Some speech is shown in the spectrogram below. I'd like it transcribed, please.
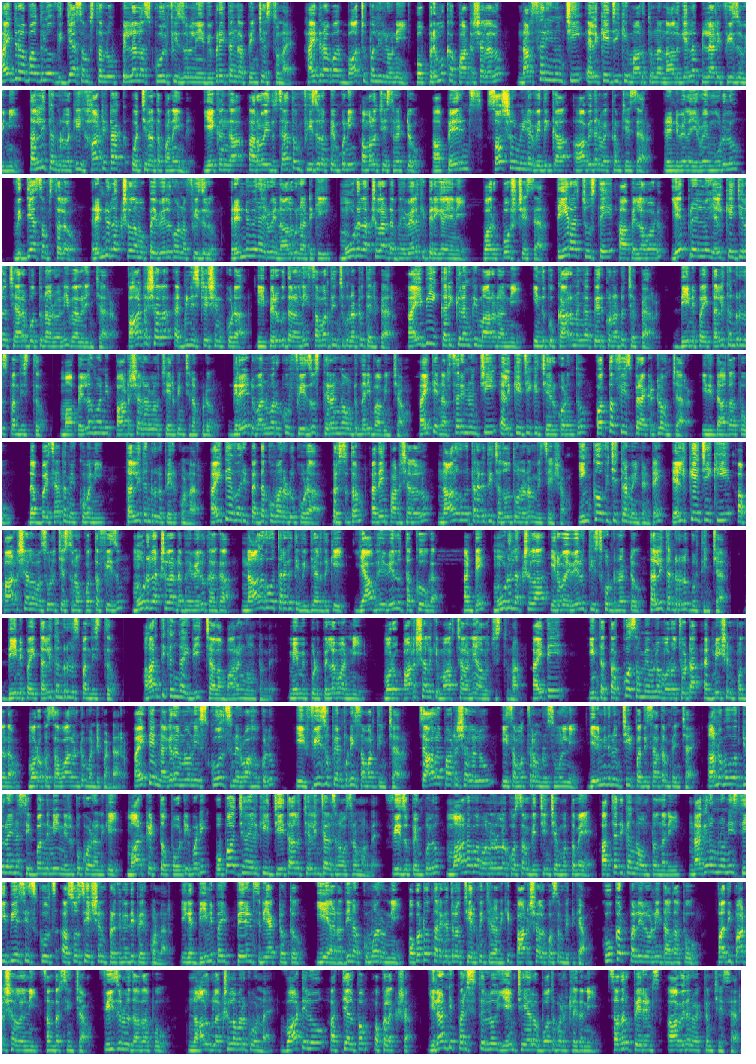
హైదరాబాద్లో విద్యా సంస్థలు పిల్లల స్కూల్ ఫీజుల్ని విపరీతంగా పెంచేస్తున్నాయి. హైదరాబాద్ బాచుపల్లిలోని ఓ ప్రముఖ పాఠశాలలో నర్సరీ నుంచి ఎల్కేజీకి మారుతున్న నాలుగేళ్ళ పిల్లాడి ఫీజు విని తల్లిదండ్రులకి హార్ట్అటాక్ వచ్చినంత పనైంది. ఏకంగా అరవై ఐదు శాతం ఫీజుల పెంపుని అమలు చేసినట్టు ఆ పేరెంట్స్ సోషల్ మీడియా వేదికగా ఆవేదన వ్యక్తం చేశారు. రెండు వేల ఇరవై మూడులో విద్యా సంస్థలో రెండు లక్షల ముప్పై వేలుగా ఉన్న ఫీజులు రెండు వేల ఇరవై నాలుగు నాటికి మూడు లక్షల డెబ్బై వేలకి పెరిగాయని వారు పోస్ట్ చేశారు. తీరా చూస్తే ఆ పిల్లవాడు ఏప్రిల్లో ఎల్కేజీలో చేరబోతున్నాడు అని వెల్లడించారు. పాఠశాల అడ్మినిస్ట్రేషన్ కూడా ఈ పెరుగుదలని సమర్థించుకున్నట్టు తెలిపారు. ఐబీ కరిక్యులం కి మారడాన్ని ఇందుకు కారణంగా పేర్కొన్నట్టు చెప్పారు. దీనిపై తల్లిదండ్రులు స్పందిస్తూ మా పిల్లవాడిని పాఠశాలలో చేర్పించినప్పుడు గ్రేడ్ వన్ వరకు ఫీజు స్థిరంగా ఉంటుందని భావించాం. అయితే నర్సరీ నుంచి ఎల్కేజీకి చేరుకోవడంతో కొత్త ఫీజు బ్రాకెట్లో ఉంచారు. ఇది దాదాపు డెబ్బై శాతం ఎక్కువని తల్లిదండ్రులు పేర్కొన్నారు. అయితే వారి పెద్ద కుమారుడు కూడా ప్రస్తుతం అదే పాఠశాలలో నాలుగవ తరగతి చదువుతుండడం విశేషం. ఇంకో విచిత్రం ఏంటంటే ఎల్కేజీకి ఆ పాఠశాల వసూలు చేస్తున్న కొత్త ఫీజు మూడు లక్షల డెబ్బై వేలు కాగా నాలుగవ తరగతి విద్యార్థికి యాభై వేలు తక్కువగా అంటే మూడు లక్షల ఇరవై వేలు తీసుకుంటున్నట్టు తల్లిదండ్రులు గుర్తించారు. దీనిపై తల్లిదండ్రులు స్పందిస్తూ ఆర్థికంగా ఇది చాలా భారంగా ఉంటుంది. మేమిప్పుడు పిల్లవాడిని మరో పాఠశాలకి మార్చాలని ఆలోచిస్తున్నాం. అయితే ఇంత తక్కువ సమయంలో మరో చోట అడ్మిషన్ పొందడం మరొక సవాలంటూ మండిపడ్డారు. అయితే నగరంలోని స్కూల్స్ నిర్వాహకులు ఈ ఫీజు పెంపుని సమర్థించారు. చాలా పాఠశాలలు ఈ సంవత్సరం రుసుముల్ని ఎనిమిది నుంచి పది శాతం పెంచాయి. అనుభవజ్ఞులైన సిబ్బందిని నిలుపుకోవడానికి మార్కెట్తో పోటీపడి ఉపాధ్యాయులకి జీతాలు చెల్లించాల్సిన అవసరం ఉంది. ఫీజు పెంపులు మానవ వనరుల కోసం వెచ్చించే మొత్తమే అత్యధికంగా ఉంటోందని నగరంలోని సిబిఎస్ఈ స్కూల్స్ అసోసియేషన్ ప్రతినిధి పేర్కొన్నారు. ఇక దీనిపై పేరెంట్స్ రియాక్ట్ అవుతూ ఈ ఏడాది నా కుమారుణ్ణి ఒకటో తరగతిలో చేర్పించడానికి పాఠశాల కోసం వెతికాం. కూకట్పల్లిలోని దాదాపు పది పాఠశాలల్ని సందర్శించాం. ఫీజులు దాదాపు నాలుగు లక్షల వరకు ఉన్నాయి. వాటిలో అత్యల్పం ఒక లక్ష. ఇలాంటి పరిస్థితుల్లో ఏం చేయాలో బోధపడట్లేదని సదరు పేరెంట్స్ ఆవేదన వ్యక్తం చేశారు.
